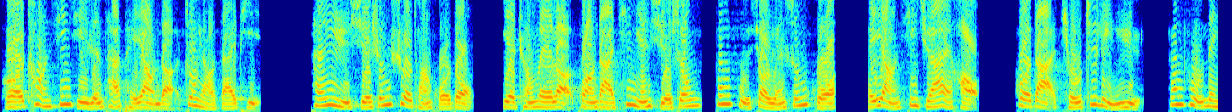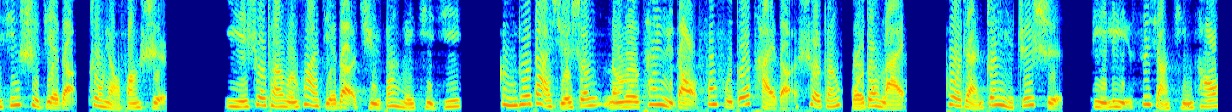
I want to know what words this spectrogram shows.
和创新型人才培养的重要载体。参与学生社团活动，也成为了广大青年学生丰富校园生活、培养兴趣爱好、扩大求知领域、丰富内心世界的重要方式。以社团文化节的举办为契机，更多大学生能够参与到丰富多彩的社团活动来。扩展专业知识，砥砺思想情操，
